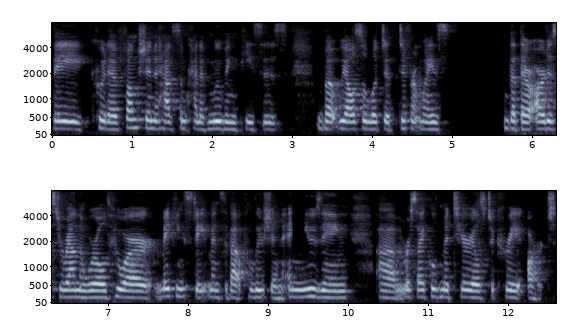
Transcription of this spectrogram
They could have functioned and have some kind of moving pieces, but we also looked at different ways that there are artists around the world who are making statements about pollution and using um, recycled materials to create art.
